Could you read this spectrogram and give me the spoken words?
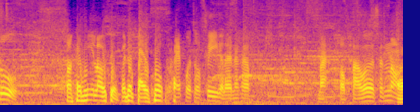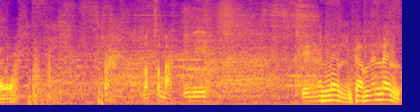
สู้ๆตอนนี้เราจบก็จะไปพวกไฮเปอร์โทฟีกันแล้วนะครับมาขอพาวเวอร์สักหน่อย ล็อกสะบักดีๆเก่งแน่นๆกำแน่นๆ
